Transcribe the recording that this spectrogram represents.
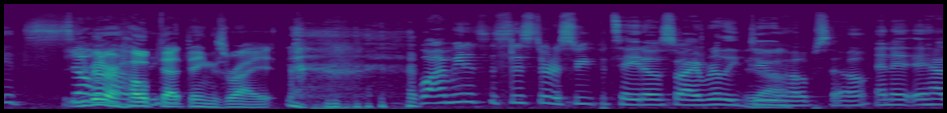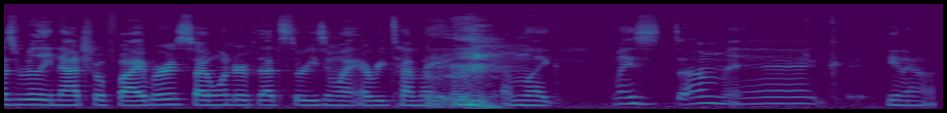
it's so you better hope that thing's right. well, I mean, it's the sister to sweet potato, so I really do Yeah. hope so. And it, it has really natural fibers, so I wonder if that's the reason why every time I eat, I'm like, my stomach, you know.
